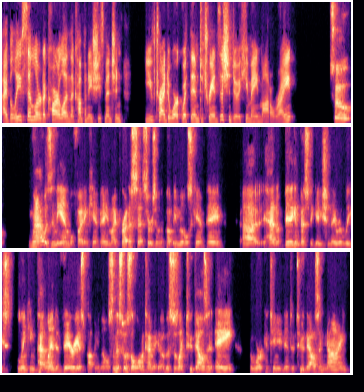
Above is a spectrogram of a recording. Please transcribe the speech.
I believe similar to Carla and the company she's mentioned, you've tried to work with them to transition to a humane model, right? So when I was in the animal fighting campaign, my predecessors in the Puppy Mills campaign uh, had a big investigation they released linking Petland to various puppy mills. And this was a long time ago. This was like 2008. The work continued into 2009.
